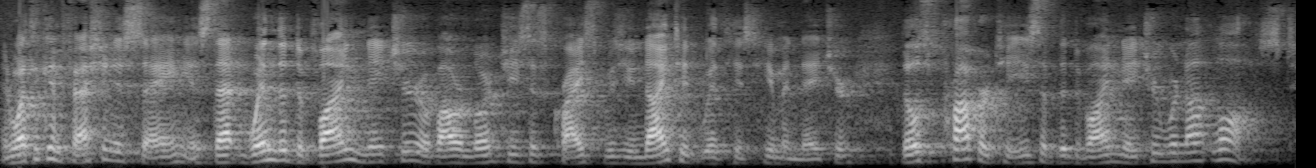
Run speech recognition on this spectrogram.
And what the confession is saying is that when the divine nature of our Lord Jesus Christ was united with his human nature, those properties of the divine nature were not lost.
